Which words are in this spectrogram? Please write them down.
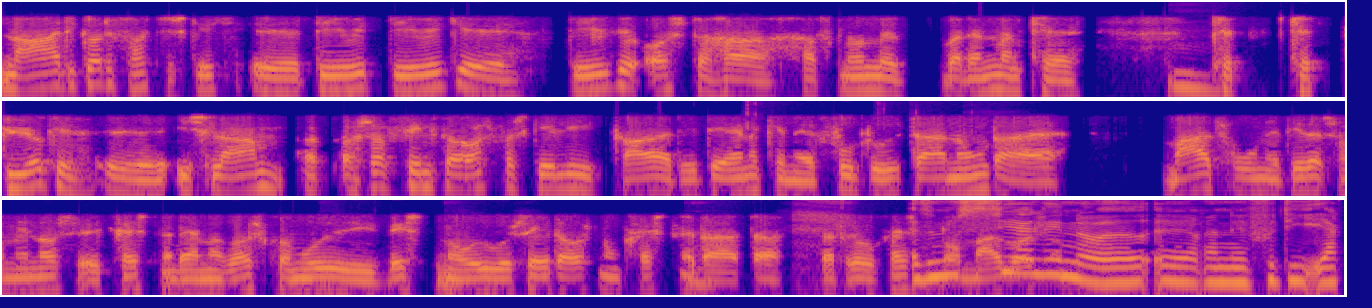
Nej, det gør det faktisk ikke. Øh, det er jo ikke, det er jo ikke, det er jo ikke os, der har haft noget med, hvordan man kan, mm. kan, kan dyrke øh, islam. Og, og så findes der også forskellige grader af det. Det anerkender jeg fuldt ud. Der er nogen, der er meget troende. Det er der som end også øh, kristne, der man kan også komme ud i Vesten og USA. Der er også nogle kristne, der, der, der driver kristne. Altså nu siger jeg lige noget, øh, René, fordi jeg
